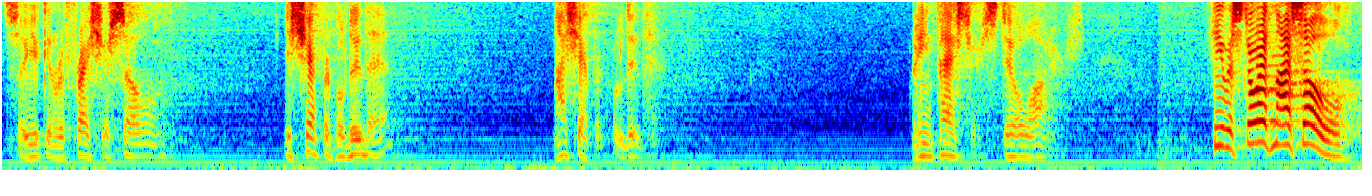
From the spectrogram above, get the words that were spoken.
so you can refresh your soul. Your shepherd will do that. My shepherd will do that. Green pastures, still waters. He restoreth my soul.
